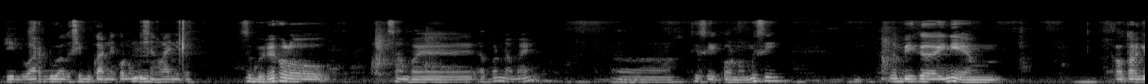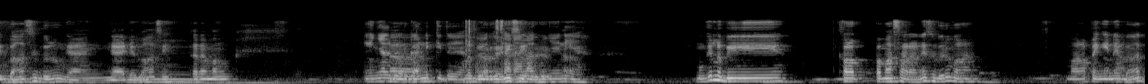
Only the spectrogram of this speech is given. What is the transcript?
di luar dua kesibukan ekonomis yang lain itu. Sebenarnya kalau sampai apa namanya eh, sisi ekonomi sih. Lebih ke ini ya kalau target banget sih belum nggak nggak ada banget sih. Karena emang inginnya lebih Eh, organik gitu ya lebih organik sih, lagunya ini ya. Mungkin lebih kalau pemasarannya sebenarnya malah malah pengennya banget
